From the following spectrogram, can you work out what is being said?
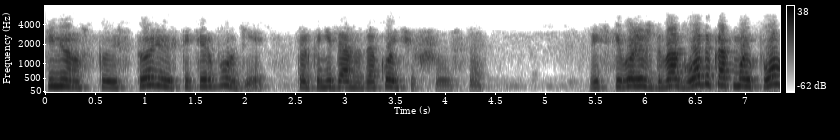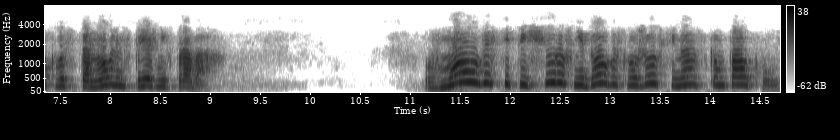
Семеновскую историю в Петербурге, только недавно закончившуюся. Ведь всего лишь два года, как мой полк восстановлен в прежних правах. В молодости Пищуров недолго служил в Семеновском полку,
